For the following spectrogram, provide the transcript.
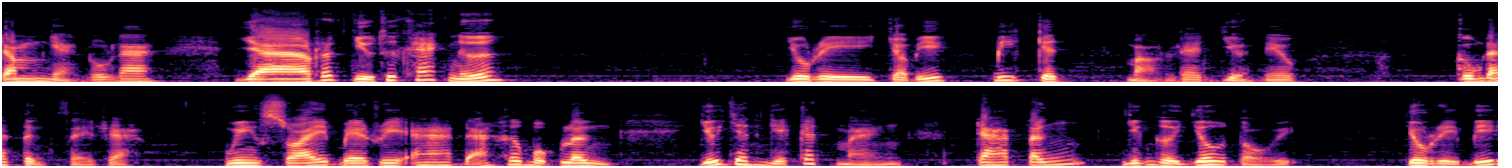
trăm ngàn đô la và rất nhiều thứ khác nữa. Yuri cho biết bi kịch mà Len vừa nêu cũng đã từng xảy ra. Nguyên soái Beria đã hơn một lần dưới danh nghĩa cách mạng tra tấn những người vô tội. Yuri biết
